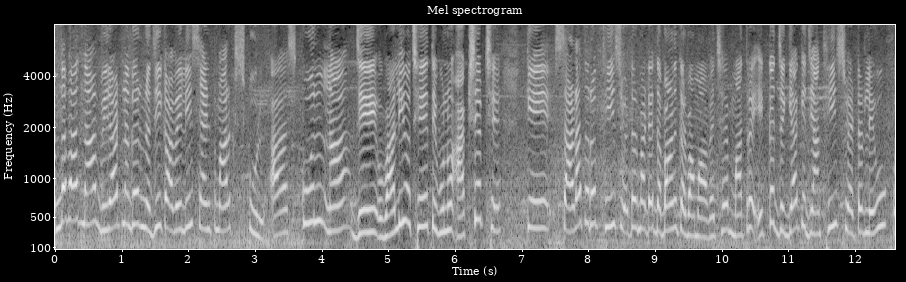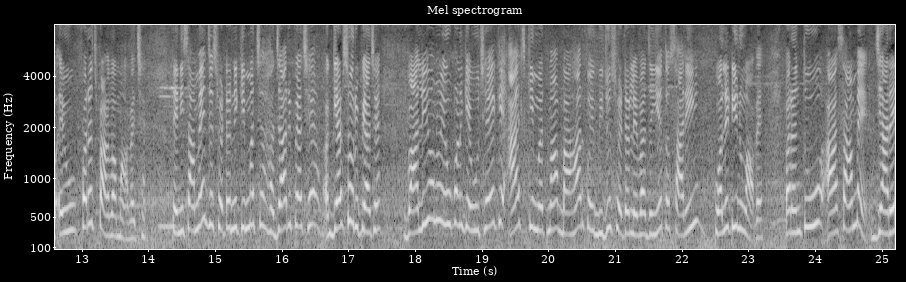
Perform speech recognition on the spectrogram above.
અમદાવાદના વિરાટનગર નજીક આવેલી સેન્ટ માર્ક સ્કૂલ. આ સ્કૂલના જે વાલીઓ છે તેઓનો આક્ષેપ છે કે શાળા તરફથી સ્વેટર માટે દબાણ કરવામાં આવે છે. માત્ર એક જ જગ્યા કે જ્યાંથી સ્વેટર લેવું એવું ફરજ પાડવામાં આવે છે. તેની સામે જે સ્વેટરની કિંમત છે, હજાર રૂપિયા છે, અગિયારસો રૂપિયા છે. વાલીઓનું એવું પણ કહેવું છે કે આ જ કિંમતમાં બહાર કોઈ બીજું સ્વેટર લેવા જઈએ તો સારી ક્વોલિટીનું આવે. પરંતુ આ સામે જ્યારે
